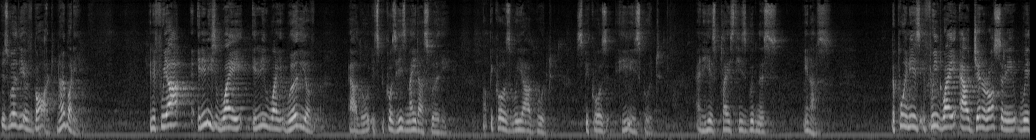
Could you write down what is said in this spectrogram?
Who's worthy of God? Nobody. And if we are in any way, in any way worthy of our Lord, it's because He's made us worthy. Not because we are good. It's because He is good. And He has placed His goodness in us. The point is, if we weigh our generosity with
